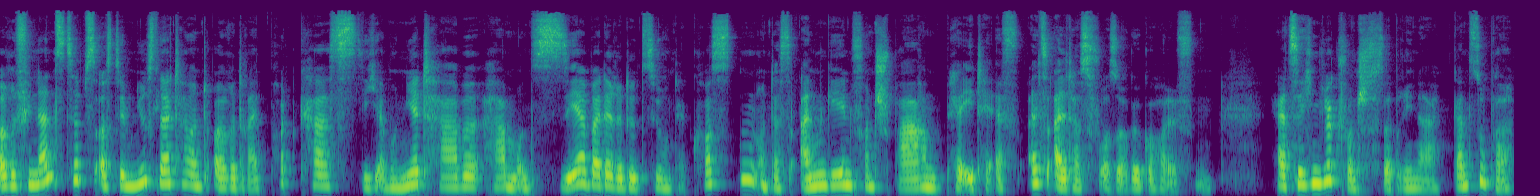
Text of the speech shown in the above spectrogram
eure Finanztipps aus dem Newsletter und eure drei Podcasts, die ich abonniert habe, haben uns sehr bei der Reduzierung der Kosten und das Angehen von Sparen per ETF als Altersvorsorge geholfen. Herzlichen Glückwunsch, Sabrina. Ganz super.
